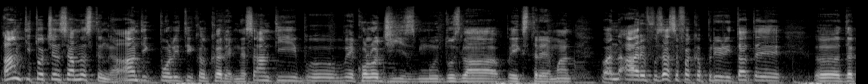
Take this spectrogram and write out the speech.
anti tot ce înseamnă stânga, anti-political correctness, anti-ecologism dus la extrem, an- a refuzat să facă prioritate, uh, de,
